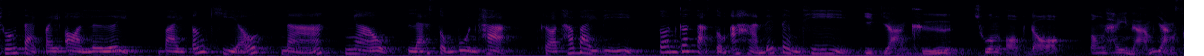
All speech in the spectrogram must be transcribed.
ช่วงแตกใบอ่อนเลย ใบต้องเขียว หนา เงา และสมบูรณ์ค่ะ เพราะถ้าใบดี ต้นก็สะสมอาหารได้เต็มที่ อีกอย่างคือ ช่วงออกดอก ต้องให้น้ำอย่างส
